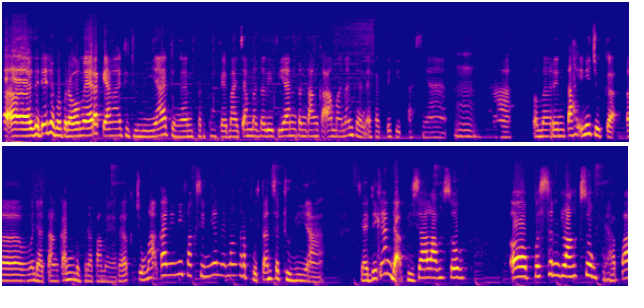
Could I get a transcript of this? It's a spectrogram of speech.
eh, jadi ada beberapa merek yang di dunia dengan berbagai macam penelitian tentang keamanan dan efektivitasnya. Hmm. Nah, pemerintah ini juga eh, mendatangkan beberapa merek. Cuma kan ini vaksinnya memang rebutan sedunia. Jadi kan nggak bisa langsung eh, pesen langsung berapa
